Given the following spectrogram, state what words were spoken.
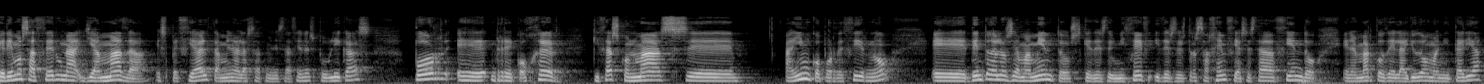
queremos hacer una llamada especial también a las administraciones públicas por eh, recoger, quizás con más eh, ahínco, por decir, ¿no? Eh, dentro de los llamamientos que desde UNICEF y desde otras agencias se están haciendo en el marco de la ayuda humanitaria,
